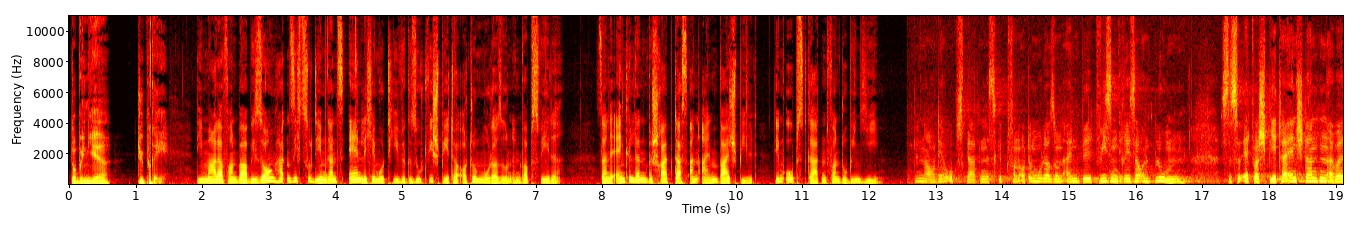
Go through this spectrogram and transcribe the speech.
Daubigny, Dupré. Die Maler von Barbizon hatten sich zudem ganz ähnliche Motive gesucht wie später Otto Modersohn in Bobswede. Seine Enkelin beschreibt das an einem Beispiel, dem Obstgarten von Daubigny. Genau, der Obstgarten. Es gibt von Otto Modersohn ein Bild Wiesengräser und Blumen. Es ist etwas später entstanden, aber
